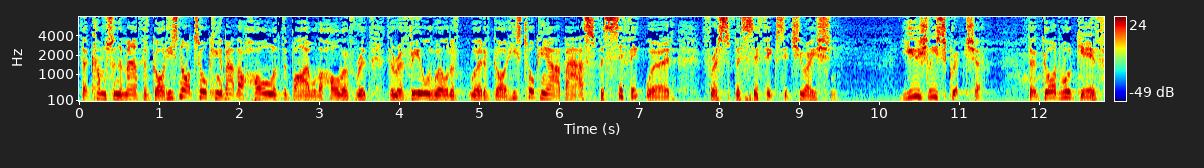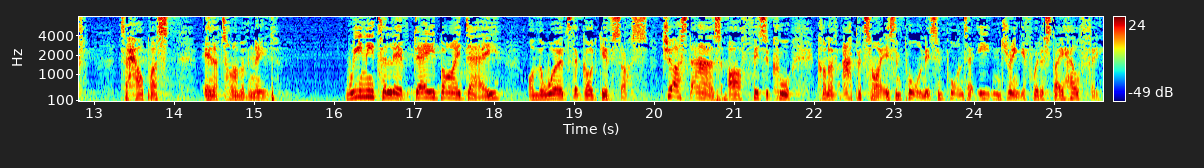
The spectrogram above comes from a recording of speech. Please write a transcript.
that comes from the mouth of God, he's not talking about the whole of the Bible, the whole of re- the revealed word of, word of God. He's talking about a specific word for a specific situation. Usually scripture that God will give to help us in a time of need. We need to live day by day on the words that God gives us. Just as our physical kind of appetite is important, it's important to eat and drink if we're to stay healthy.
